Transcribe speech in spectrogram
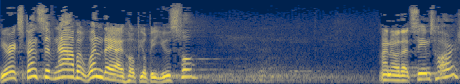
You're expensive now, but one day I hope you'll be useful. I know that seems harsh,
